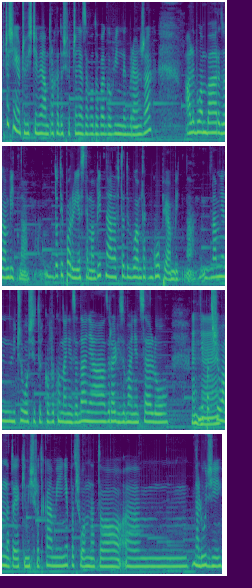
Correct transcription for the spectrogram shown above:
Wcześniej oczywiście miałam trochę doświadczenia zawodowego w innych branżach ale byłam bardzo ambitna. Do tej pory jestem ambitna, ale wtedy byłam tak głupio ambitna. Dla mnie liczyło się tylko wykonanie zadania, zrealizowanie celu. Mhm. Nie patrzyłam na to jakimi środkami, nie patrzyłam na to um, na ludzi,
